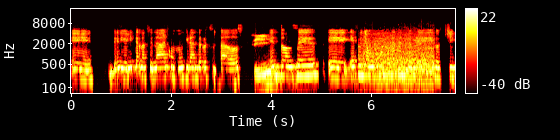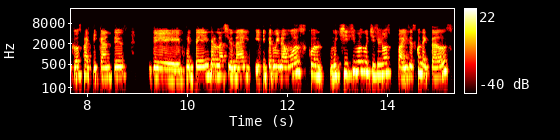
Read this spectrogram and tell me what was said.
eh, de nivel internacional con muy grandes resultados. Sí. Entonces, eh, eso llamó mucho la atención de los chicos practicantes, de gente internacional y terminamos con muchísimos, muchísimos países conectados.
